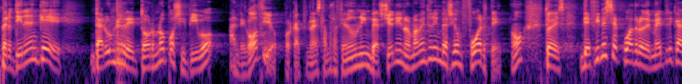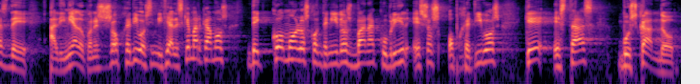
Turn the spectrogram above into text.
pero tienen que dar un retorno positivo al negocio, porque al final estamos haciendo una inversión y normalmente una inversión fuerte, ¿no? Entonces, define ese cuadro de métricas de alineado con esos objetivos iniciales que marcamos de cómo los contenidos van a cubrir esos objetivos que estás buscando.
